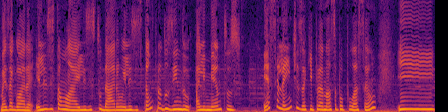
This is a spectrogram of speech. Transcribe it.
Mas agora, eles estão lá, eles estudaram, eles estão produzindo alimentos excelentes aqui para nossa população e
